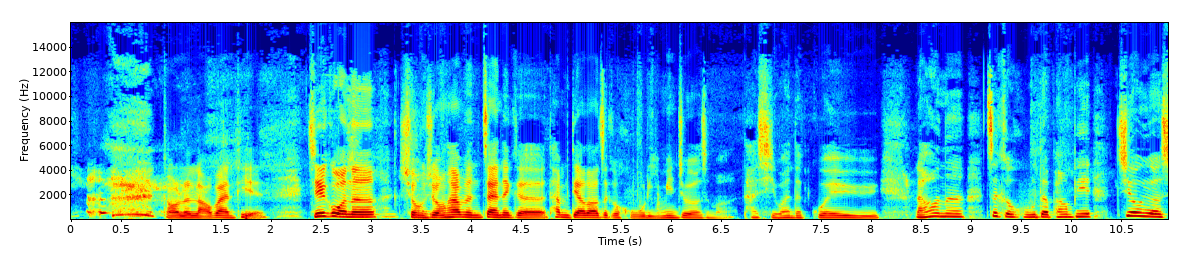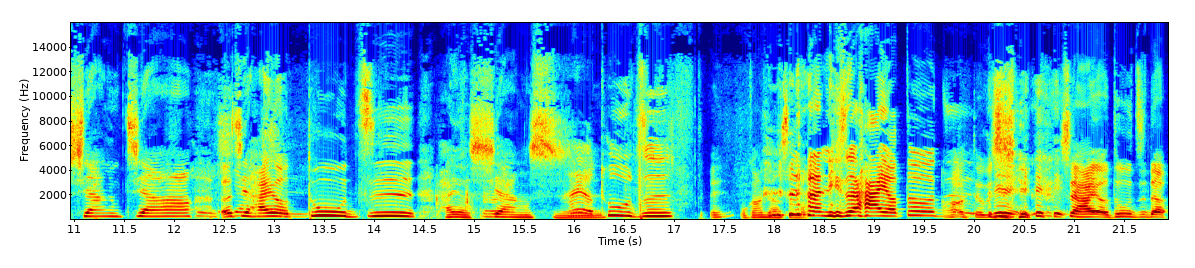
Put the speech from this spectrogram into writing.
搞了老半天，结果呢，熊熊他们在那个他们掉到这个湖里面就有什么他喜欢的鲑鱼，然后呢，这个湖的旁边就有香蕉，而且还有兔子，还有象石，还有兔子。哎，我刚刚讲什么？你是还有兔子？哦，对不起，是还有兔子的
